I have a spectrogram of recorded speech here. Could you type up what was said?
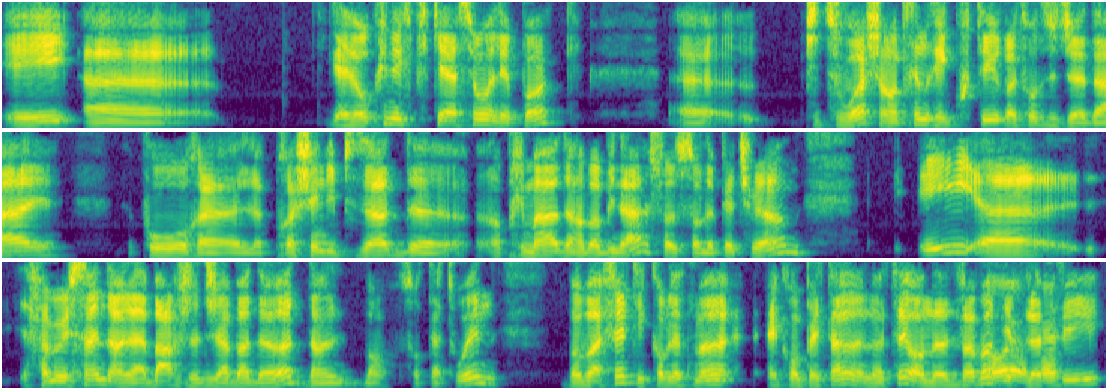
Et euh, il n'y avait aucune explication à l'époque. Euh, puis tu vois, je suis en train de réécouter Retour du Jedi pour euh, le prochain épisode en primaire de rembobinage sur le Patreon. Et la fameuse scène dans la barge de Jabba the Hutt, dans, bon, sur Tatooine, Boba Fett est complètement incompétent. Là, on a vraiment développé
